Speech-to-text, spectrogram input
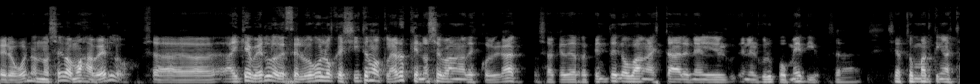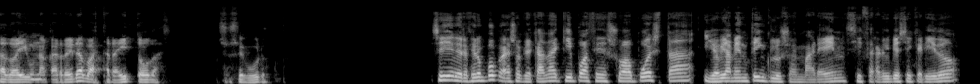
pero bueno, no sé, vamos a verlo. O sea, hay que verlo. Desde luego, lo que sí tengo claro es que no se van a descolgar. O sea, que de repente no van a estar en el, en el grupo medio. O sea, si Aston Martin ha estado ahí una carrera, va a estar ahí todas. Eso seguro. Sí, me refiero un poco a eso, que cada equipo hace su apuesta y obviamente incluso en Bahrein, si Ferrari hubiese querido,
